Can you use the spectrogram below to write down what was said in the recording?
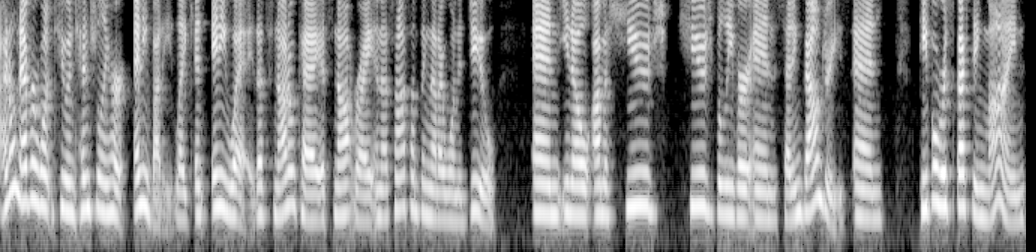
I don't ever want to intentionally hurt anybody, like in any way. That's not okay. It's not right. And that's not something that I want to do. And, you know, I'm a huge, huge believer in setting boundaries and people respecting mine.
